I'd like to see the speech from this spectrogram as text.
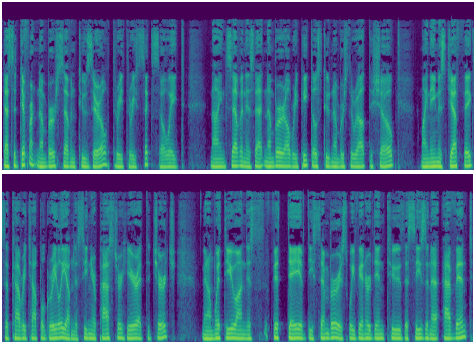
That's a different number, 720 336 0897 is that number. I'll repeat those two numbers throughout the show. My name is Jeff Figs of Calvary Chapel Greeley. I'm the senior pastor here at the church. And I'm with you on this fifth day of December as we've entered into the season of Advent.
